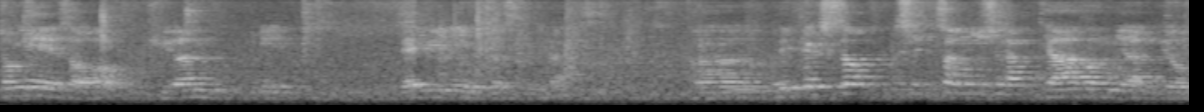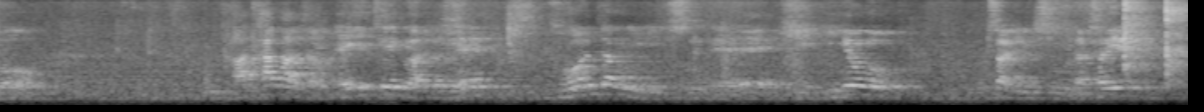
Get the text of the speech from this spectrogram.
정의에서 귀한 우리 내빈이 오셨습니다. 어, 우리 백석 실천신학대학원대학교 아타과정, ATA 과정의 부원장님이신데 이 이경욱 목사님이십니다. 저희 어,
